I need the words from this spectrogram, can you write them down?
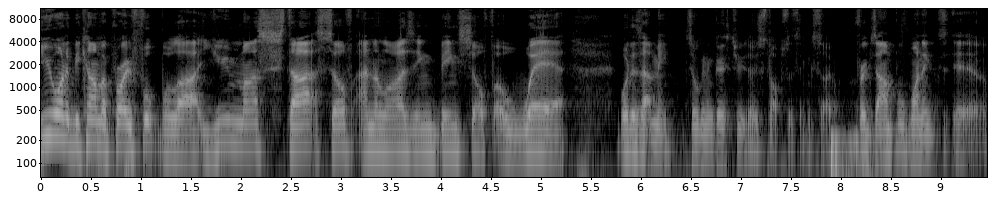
you want to become a pro footballer, you must start self analyzing, being self aware. What does that mean? So, we're going to go through those types of things. So, for example, one ex- uh,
